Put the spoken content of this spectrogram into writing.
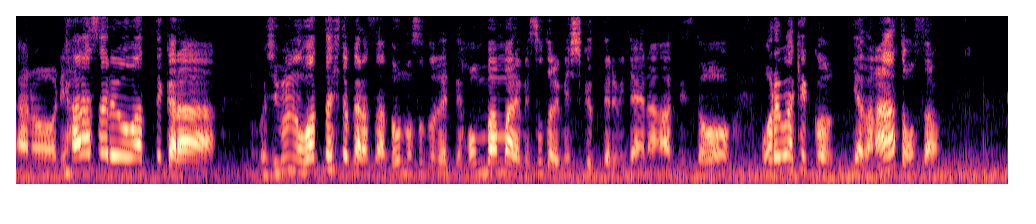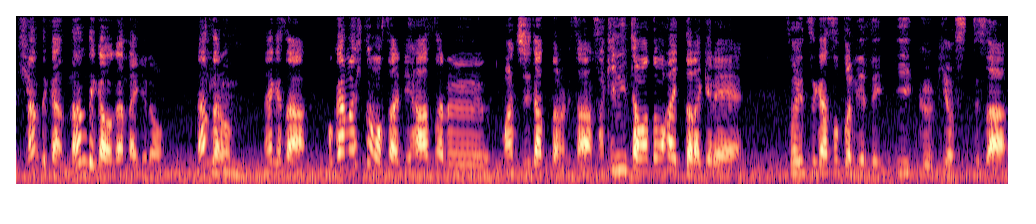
あの、リハーサル終わってから、自分が終わった人からさ、どんどん外出て本番まで外で飯食ってるみたいなアーティストを、俺は結構嫌だなと思ってたの。なんでか、なんでかわかんないけど、なんだろう。なんかさ、他の人もさ、リハーサル待ちだったのにさ、先にたまたま入っただけで、そいつが外に出ていい空気を吸ってさ、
